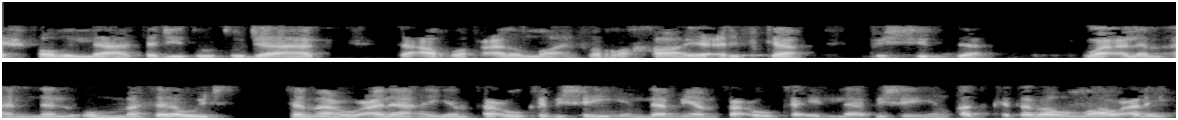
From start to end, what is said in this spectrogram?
احفظ الله تجده تجاهك تعرف على الله في الرخاء يعرفك في الشدة. واعلم أن الأمة لو اجتمعوا على أن ينفعوك بشيء لم ينفعوك إلا بشيء قد كتبه الله عليك.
